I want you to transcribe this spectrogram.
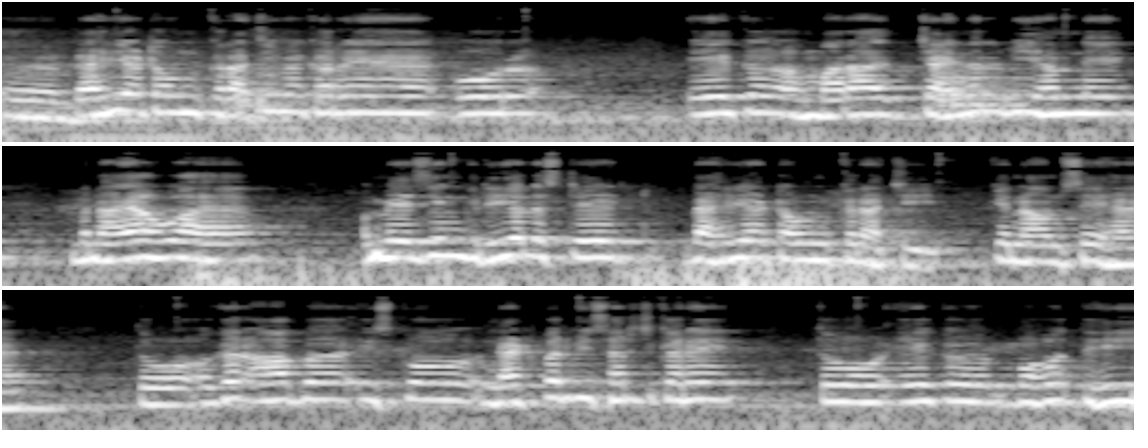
बहरिया टाउन कराची में कर रहे हैं और एक हमारा चैनल भी हमने बनाया हुआ है, amazing real estate Bahria town Karachi के नाम से है। तो अगर आप इसको नेट पर भी सर्च करें तो एक बहुत ही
